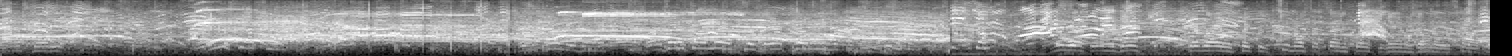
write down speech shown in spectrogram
Pass, buddy. Interception. There's a penalty, though. Well, I bet it's on them because they have penalty Nazis. Remember at the end of the game, Chevrolet will pick the two most outstanding players of the game and donate a scholarship.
